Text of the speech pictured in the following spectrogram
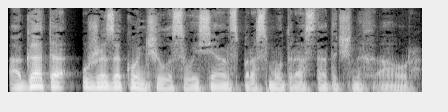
Агата уже закончила свой сеанс просмотра остаточных аур.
